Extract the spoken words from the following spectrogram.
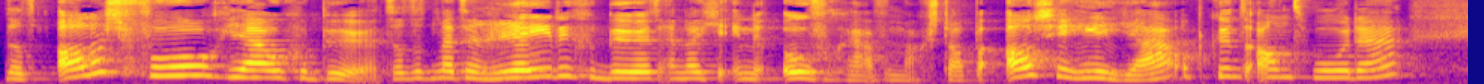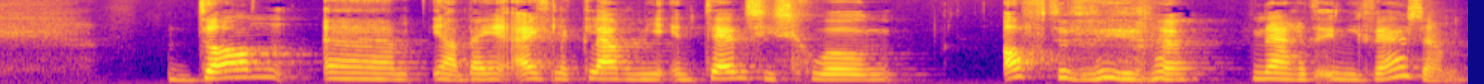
dat alles voor jou gebeurt? Dat het met een reden gebeurt en dat je in de overgave mag stappen? Als je hier ja op kunt antwoorden, dan ehm, ja, ben je eigenlijk klaar om je intenties gewoon af te vuren naar het universum.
